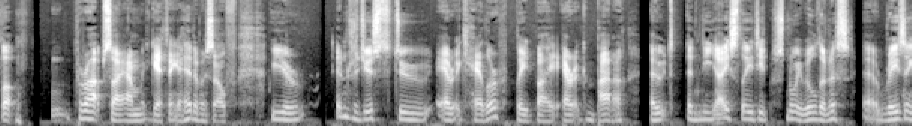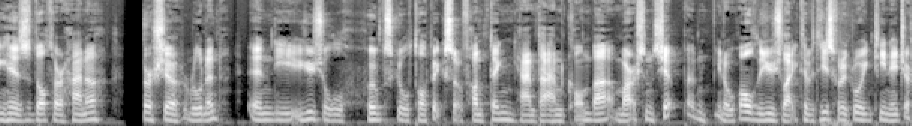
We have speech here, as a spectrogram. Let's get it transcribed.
But perhaps I am getting ahead of myself. We're introduced to Eric Heller, played by Eric Bana, out in the isolated snowy wilderness, uh, raising his daughter Hannah, Saoirse Ronan, in the usual homeschool topics of hunting, hand-to-hand combat, marksmanship, and you know all the usual activities for a growing teenager.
